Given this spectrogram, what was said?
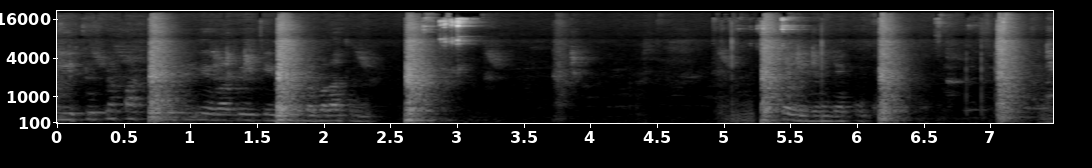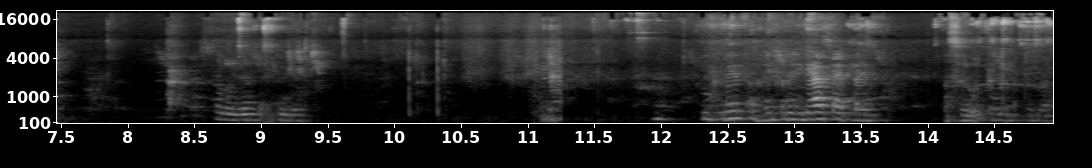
युट्यूबला पाठवते देवा तुम्ही सगळेजण द्या कुकू सगळेजण कुकू द्या इकडे तर, इकडे ह्या साईडला आहे. असं होतं इथं बघा.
